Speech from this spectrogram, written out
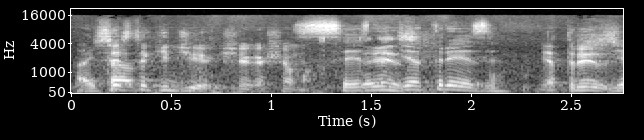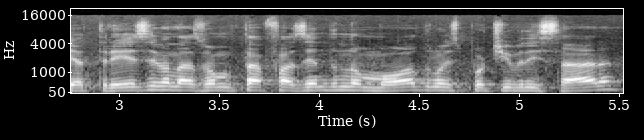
Aí Sexta tá... que dia que chega a chama? Sexta, 13. dia 13. Dia 13? Dia 13 nós vamos estar tá fazendo no módulo esportivo de Sara.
